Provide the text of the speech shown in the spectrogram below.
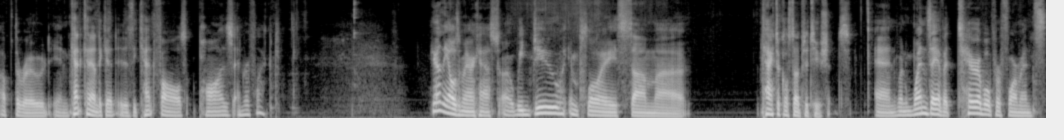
up the road in Kent, Connecticut. It is the Kent Falls Pause and Reflect. Here on the Owls Americast, uh, we do employ some uh, tactical substitutions. And when Wednesday have a terrible performance,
